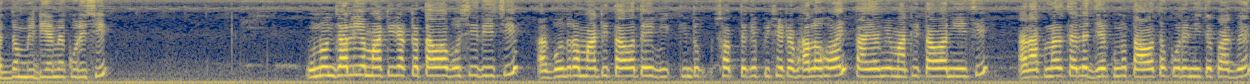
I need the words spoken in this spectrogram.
একদম মিডিয়ামে করেছি। উনুন জ্বালিয়ে মাটির একটা তাওয়া বসিয়ে দিয়েছি, আর বন্ধুরা, মাটির তাওয়াতে কিন্তু সব থেকে পিঠেটা ভালো হয়, তাই আমি মাটির তাওয়া নিয়েছি। আর আপনারা চাইলে যে কোনো তাওয়াতে করে নিতে পারবেন।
